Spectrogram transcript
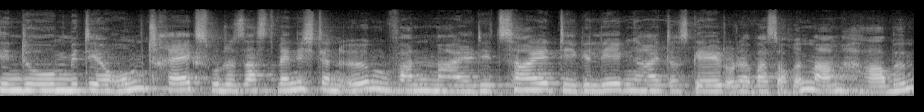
den du mit dir rumträgst, wo du sagst, wenn ich dann irgendwann mal die Zeit, die Gelegenheit, das Geld oder was auch immer habe,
